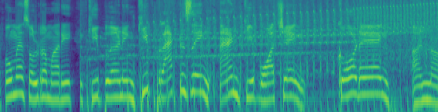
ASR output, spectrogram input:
எப்போவுமே சொல்கிற மாதிரி keep learning keep practicing and keep வாட்சிங் கோடிங் அண்ணா.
